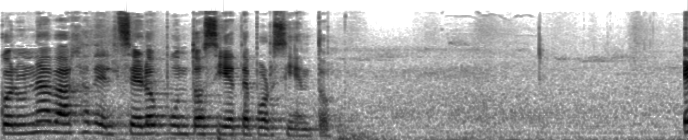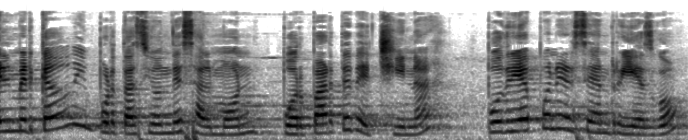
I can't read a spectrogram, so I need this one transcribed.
con una baja del 0.7%. El mercado de importación de salmón por parte de China podría ponerse en riesgo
